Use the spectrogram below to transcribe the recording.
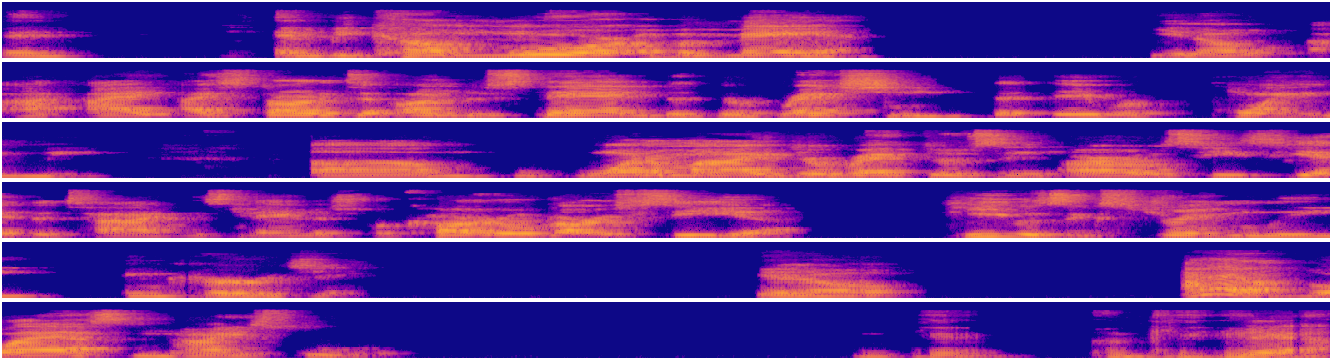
and and become more of a man. You know, I, I started to understand the direction that they were pointing me. Um, one of my directors in ROTC at the time, his name is Ricardo Garcia. He was extremely encouraging. You know, I had a blast in high school. Okay. Okay. Yeah.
